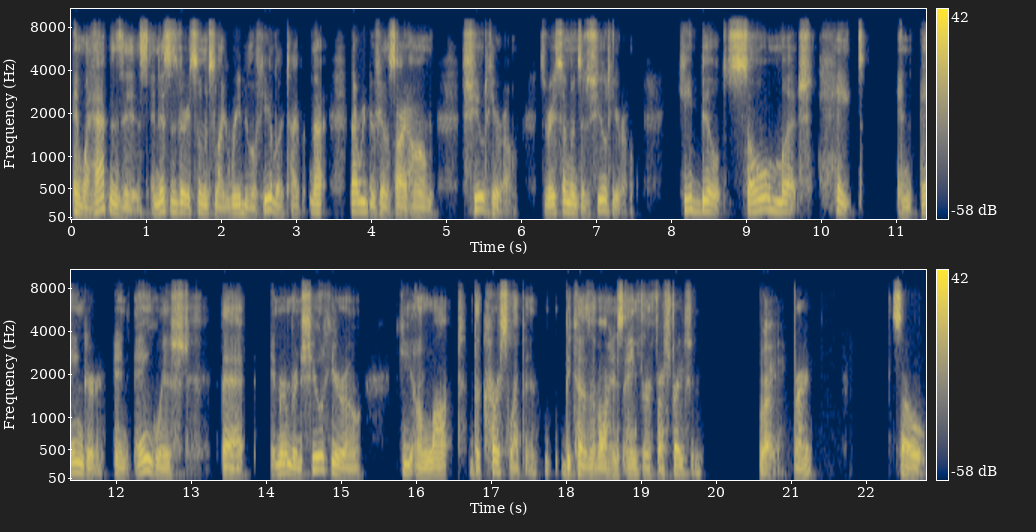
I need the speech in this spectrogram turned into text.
And what happens is, and this is very similar to like redo of healer type, not not redo of healer, sorry, um, shield hero. It's very similar to the shield hero. He built so much hate and anger and anguish that remember in Shield Hero, he unlocked the curse weapon because of all his anger and frustration. Right. Right. So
